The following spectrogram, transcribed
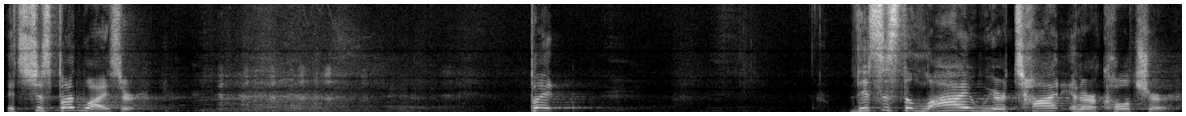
it's just Budweiser. but this is the lie we are taught in our culture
